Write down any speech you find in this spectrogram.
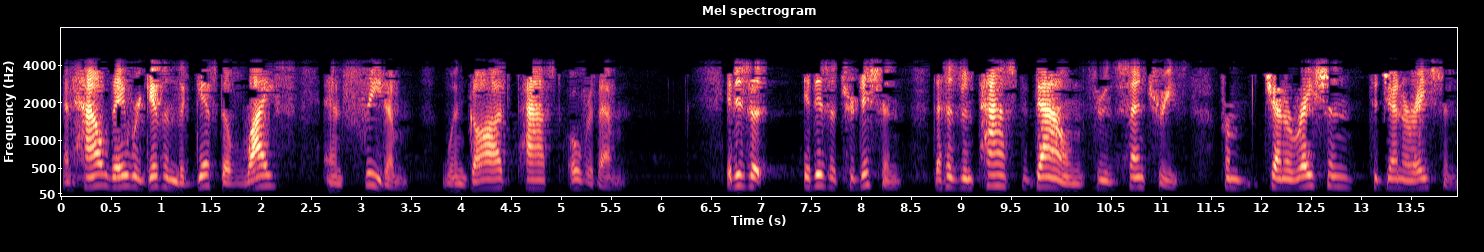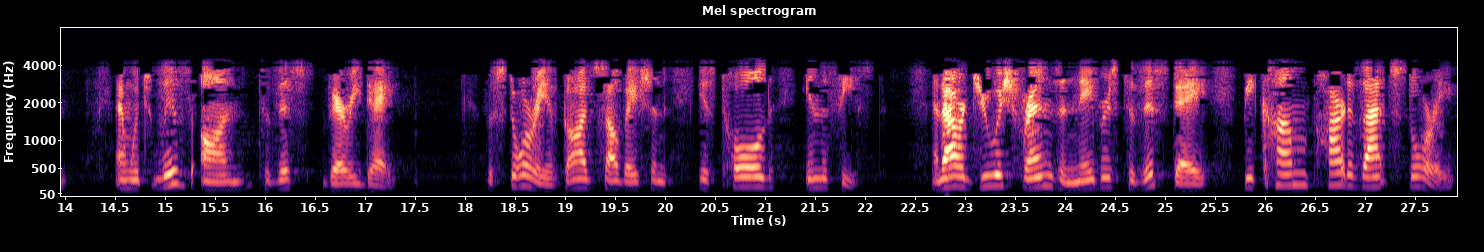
and how they were given the gift of life and freedom when God passed over them. It is a, it is a tradition that has been passed down through the centuries from generation to generation and which lives on to this very day. The story of God's salvation is told in the feast. And our Jewish friends and neighbors to this day become part of that story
